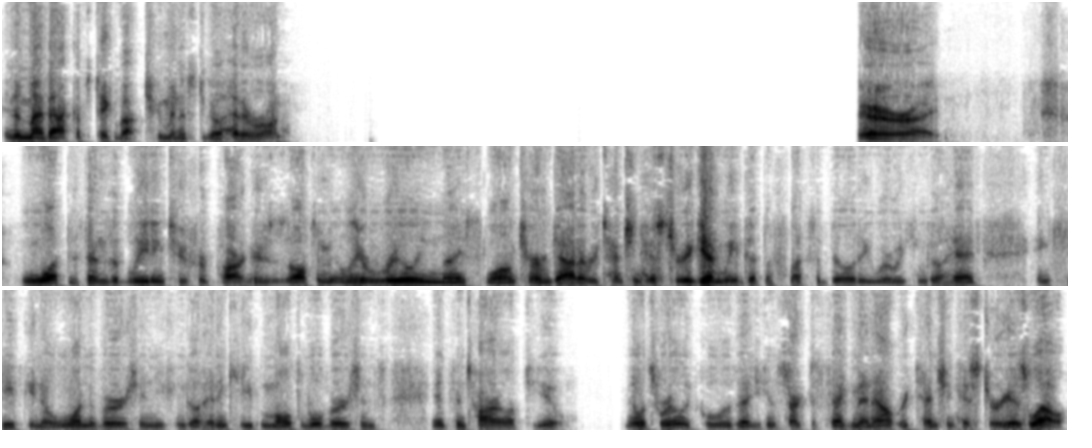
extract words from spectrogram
and then my backups take about two minutes to go ahead and run. All right. What this ends up leading to for partners is ultimately a really nice long-term data retention history. Again, we've got the flexibility where we can go ahead and keep, you know, one version. You can go ahead and keep multiple versions. It's entirely up to you. And what's really cool is that you can start to segment out retention history as well,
